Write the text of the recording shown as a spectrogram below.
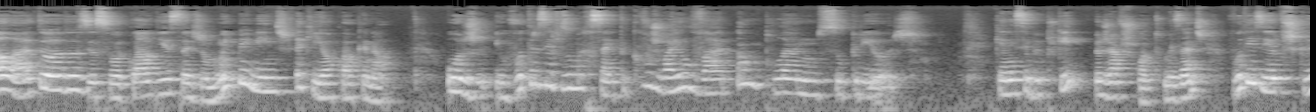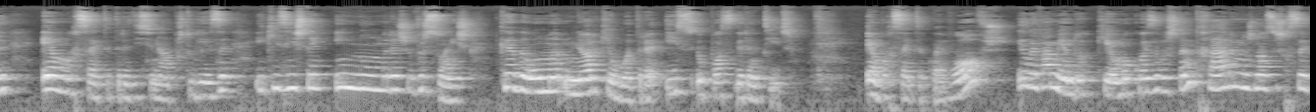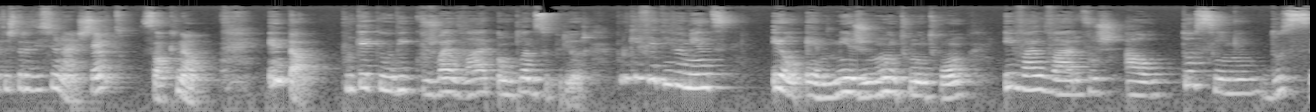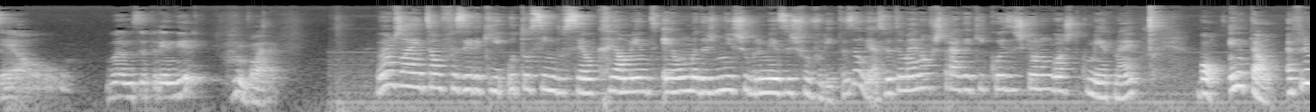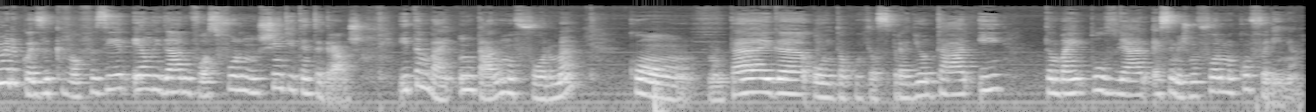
Olá a todos, eu sou a Cláudia, sejam muito bem-vindos aqui ao Clau Canal. Hoje eu vou trazer-vos uma receita que vos vai levar a um plano superior. Querem saber porquê? Eu já vos conto, mas antes vou dizer-vos que é uma receita tradicional portuguesa e que existem inúmeras versões, cada uma melhor que a outra, isso eu posso garantir. É uma receita que leva ovos e leva amêndoa, que é uma coisa bastante rara nas nossas receitas tradicionais, certo? Só que não. Então, Porquê é que eu digo que vos vai levar a um plano superior? Porque efetivamente ele é mesmo muito, muito bom e vai levar-vos ao tocinho do céu. Vamos aprender? Bora! Vamos lá então fazer aqui o tocinho do céu, que realmente é uma das minhas sobremesas favoritas. Aliás, eu também não vos trago aqui coisas que eu não gosto de comer, não é? Bom, então, a primeira coisa que vão fazer é ligar o vosso forno nos 180 graus e também untar uma forma com manteiga ou então com aquele spray de untar e também polvilhar essa mesma forma com farinha.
